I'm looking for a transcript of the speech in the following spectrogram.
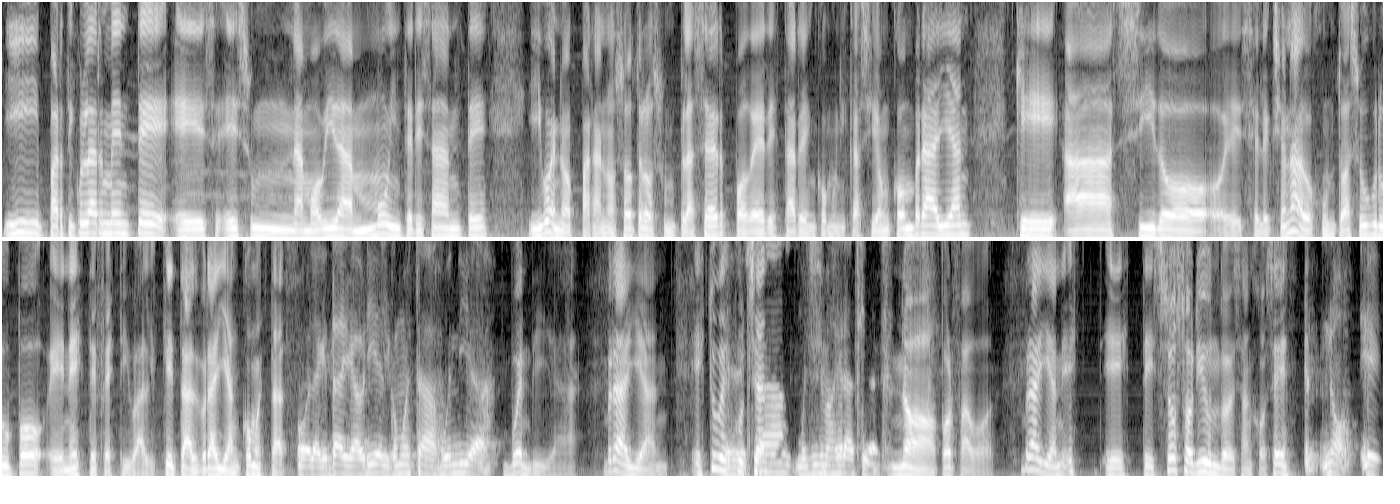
y particularmente es, es una movida muy interesante y bueno, para nosotros un placer poder estar en comunicación con Brian que ha sido eh, seleccionado junto a su grupo en este festival. ¿Qué tal, Brian? ¿Cómo estás? Hola, ¿qué tal, Gabriel? ¿Cómo estás? Buen día. Buen día. Brian, estuve escuchando... muchísimas gracias. No, por favor. Brian, este, ¿sos oriundo de San José? No, eh,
